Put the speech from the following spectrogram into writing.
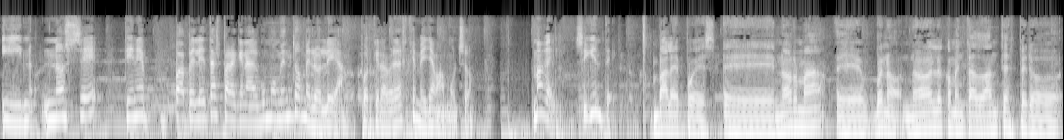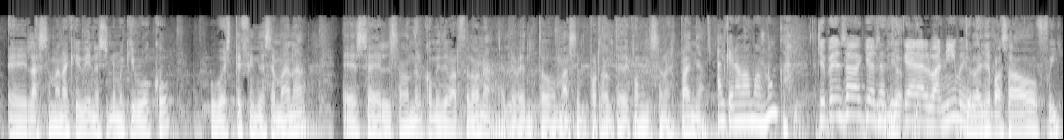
y no, no sé, tiene papeletas para que en algún momento me lo lea, porque la verdad es que me llama mucho. Magel, siguiente. Vale, pues eh, Norma, eh, bueno, no lo he comentado antes, pero eh, la semana que viene, si no me equivoco, o este fin de semana, es el Salón del Cómic de Barcelona, el evento más importante de cómics en España. Al que no vamos nunca. Yo pensaba que ibas a decir que era el Albanime. yo el año pasado fui,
